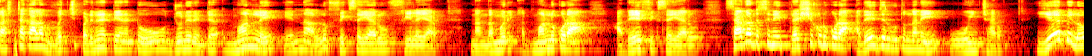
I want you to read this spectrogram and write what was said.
కష్టకాలం వచ్చి పడినట్టేనంటూ జూనియర్ ఎన్టీఆర్ అభిమానులే ఎన్నాళ్ళు ఫిక్స్ అయ్యారు ఫీల్ అయ్యారు. నందమూరి అభిమానులు కూడా అదే ఫిక్స్ అయ్యారు. సగటు సినీ ప్రేక్షకుడు కూడా అదే జరుగుతుందని ఊహించారు. ఏపీలో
